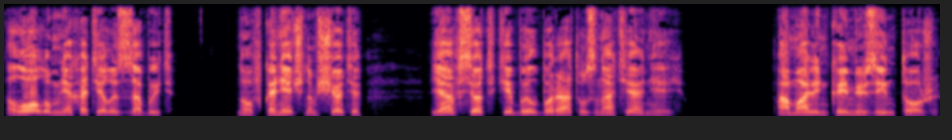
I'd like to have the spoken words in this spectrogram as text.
Лолу мне хотелось забыть, но в конечном счете я все-таки был бы рад узнать и о ней. А маленькая Мюзин тоже.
